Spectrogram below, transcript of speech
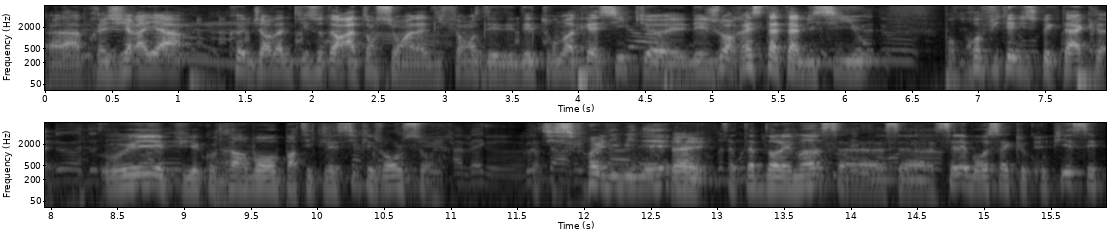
Voilà, après Jiraya, Code Jordan qui saute. Alors attention, à la différence des, des- des tournois classiques, euh, les joueurs restent à table ici, You, pour profiter du spectacle. Oui, et puis contrairement aux parties classiques, les joueurs ont le sourire. Quand ils se font éliminer, Ouais. ça tape dans les mains, ça, ça célèbre ça avec le croupier. C'est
